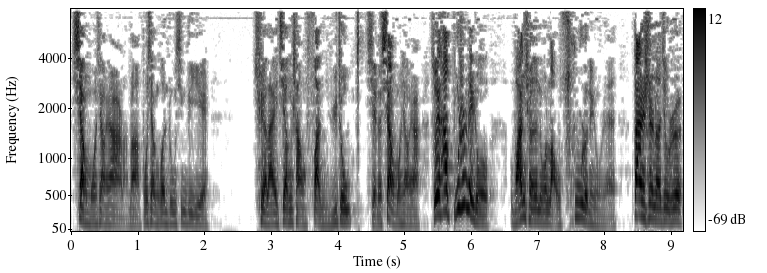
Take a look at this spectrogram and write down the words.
像模像样的，是吧？不像关中兴帝业。却来江上泛渔舟，写的像模像样，所以他不是那种完全的那种老粗的那种人。但是呢，就是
